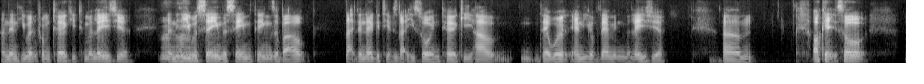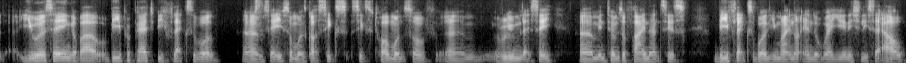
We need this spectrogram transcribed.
and then he went from Turkey to Malaysia, mm-hmm. and he mm-hmm. was saying the same things about like the negatives that he saw in Turkey, how there weren't any of them in Malaysia. Um, okay, so you were saying about be prepared to be flexible. Um, say if someone's got six six to twelve months of um, room, let's say, um, in terms of finances, be flexible. You might not end up where you initially set out.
